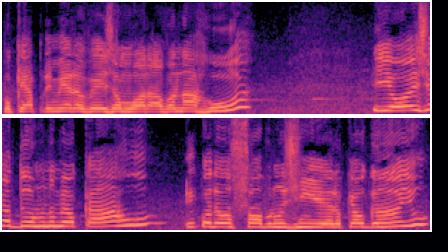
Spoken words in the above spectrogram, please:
Porque a primeira vez eu morava na rua e hoje eu durmo no meu carro e quando eu sobro um dinheiro que eu ganho,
